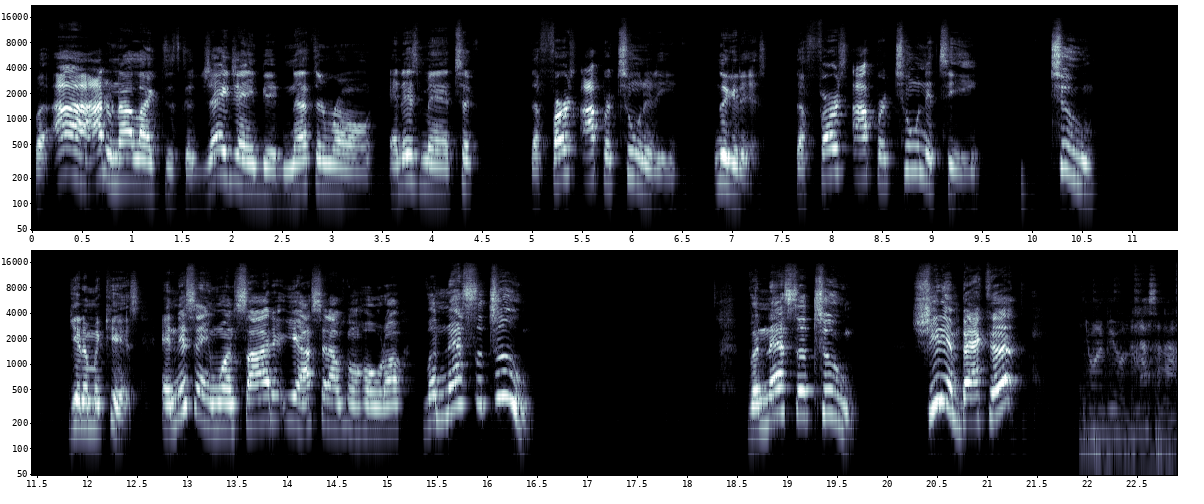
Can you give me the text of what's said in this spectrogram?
But ah, I do not like this because JJ did nothing wrong. And this man took the first opportunity. Look at this. The first opportunity to get him a kiss. And this ain't one sided. Yeah, I said I was going to hold off. Vanessa, too. Vanessa, too. She didn't back up. You want to be with Vanessa now?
